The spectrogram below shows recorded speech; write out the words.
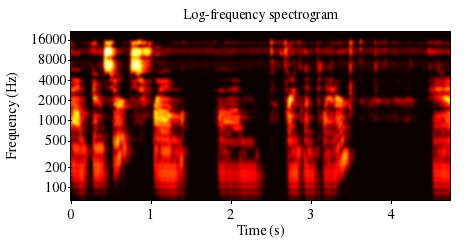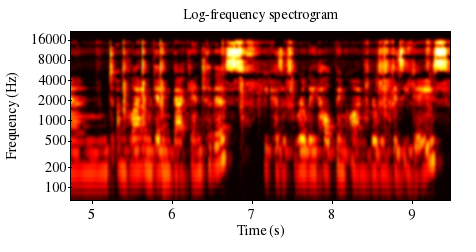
um, inserts from um, Franklin Planner. And I'm glad I'm getting back into this because it's really helping on really busy days.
